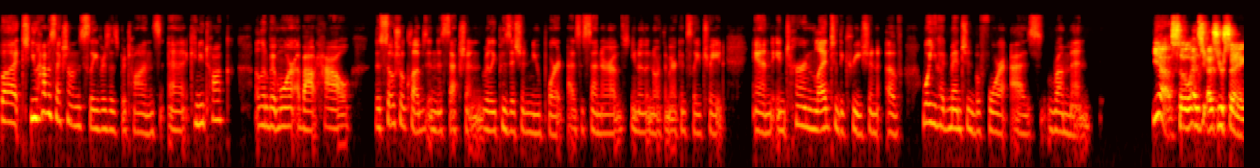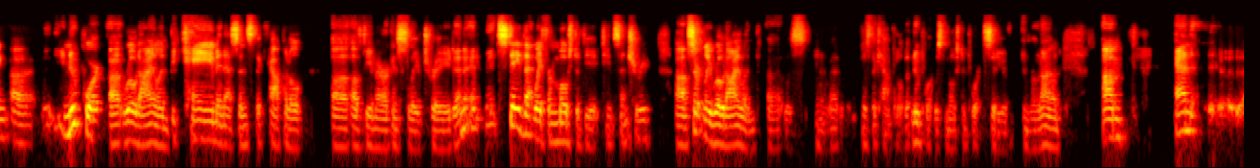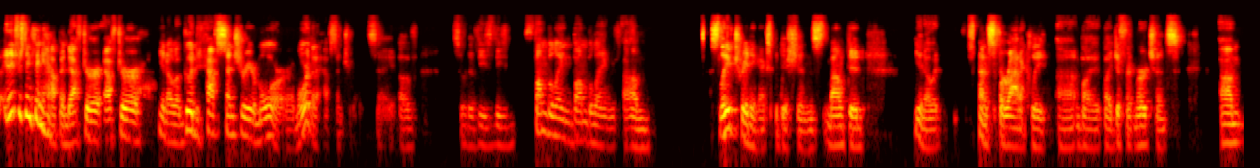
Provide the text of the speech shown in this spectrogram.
But you have a section on slavers as bretons uh, can you talk a little bit more about how the social clubs in this section really position newport as the center of you know the north american slave trade and in turn led to the creation of what you had mentioned before as rum men yeah. So as as you're saying, uh, Newport, uh, Rhode Island, became in essence the capital uh, of the American slave trade, and it, it, stayed that way for most of the 18th century. Um, certainly, Rhode Island uh, was you know was the capital, but Newport was the most important city of, in Rhode Island. Um, and an interesting thing happened after after you know a good half century or more, or more than a half century, I would say, of sort of these these fumbling, bumbling um, slave trading expeditions mounted, you know, kind of sporadically uh, by, by different merchants. Um,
